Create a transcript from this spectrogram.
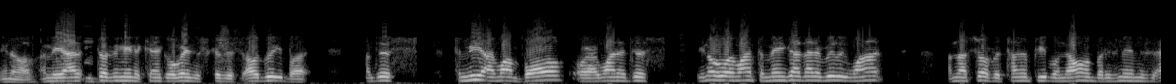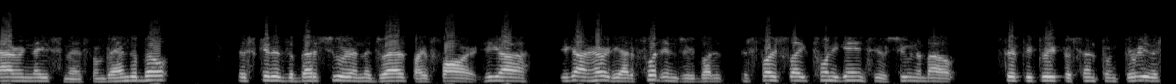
You know, I mean, it mm-hmm. doesn't mean it can't go in just because it's ugly, but I'm just to me, I want ball, or I want to just, you know, who I want the main guy that I really want. I'm not sure if a ton of people know him, but his name is Aaron Nesmith from Vanderbilt. This kid is the best shooter in the draft by far. He uh he got hurt. He had a foot injury, but his first like 20 games, he was shooting about 53% from three. This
